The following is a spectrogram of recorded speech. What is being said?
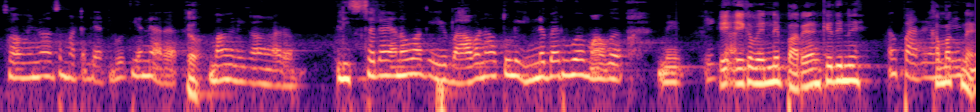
ස්වාමීන් වහන්සේ මට ගැටලුව තියන්නේ අර මම නිකන් අර ලිස්සලා යනවා වගේ ඒ භාවනාව තුල ඉන්න බැරුව මව මේ ඒක වෙන්නේ පරයන්කේදීනේ. කමක් නැහැ.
